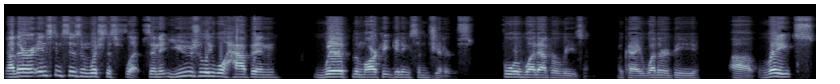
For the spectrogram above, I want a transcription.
Now there are instances in which this flips and it usually will happen with the market getting some jitters for whatever reason, okay, whether it be uh, rates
